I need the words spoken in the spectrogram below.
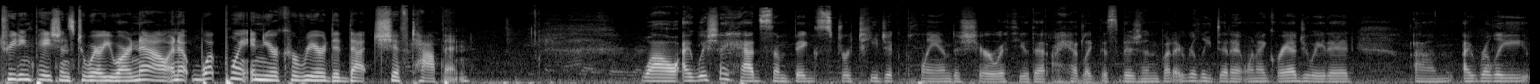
treating patients to where you are now? And at what point in your career did that shift happen? Wow, I wish I had some big strategic plan to share with you that I had like this vision, but I really didn't. When I graduated, um, I really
